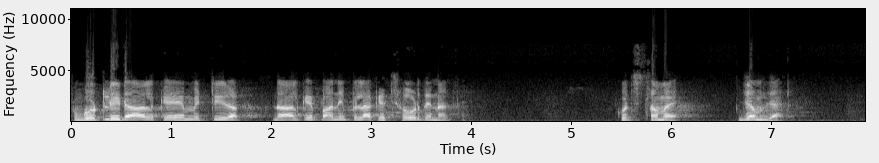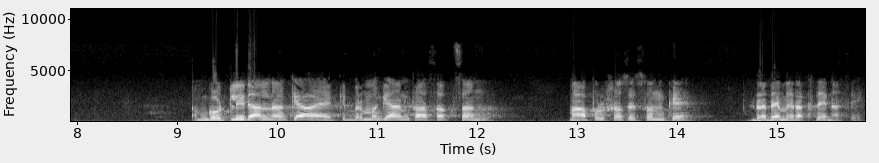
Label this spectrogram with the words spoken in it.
तो गुटली डाल के मिट्टी रख, डाल के पानी पिला के छोड़ देना चाहिए। कुछ समय, जम जाए। अब गोटली डालना क्या है कि ब्रह्म ज्ञान का सत्संग महापुरुषों से सुन के हृदय में रख देना चाहिए।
